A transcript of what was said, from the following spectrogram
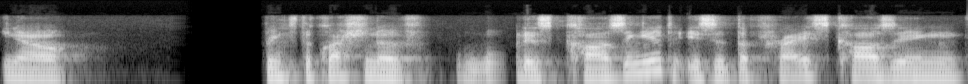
you know brings the question of what is causing it. Is it the price causing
